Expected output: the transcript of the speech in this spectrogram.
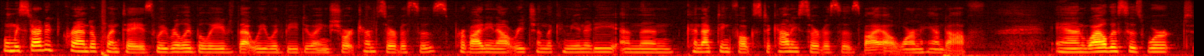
When we started Creando Puentes, we really believed that we would be doing short-term services, providing outreach in the community, and then connecting folks to county services via a warm handoff. And while this has worked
